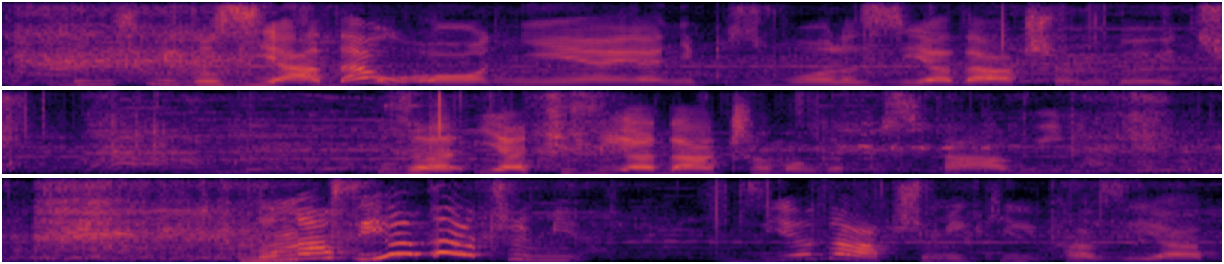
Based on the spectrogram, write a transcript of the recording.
Co będziesz mi go zjadał? O nie, ja nie pozwolę zjadaczem być. Za, ja ci zjadacza mogę postawić. No na zjadacze mi... Zjadaczy mi kilka zjadł.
